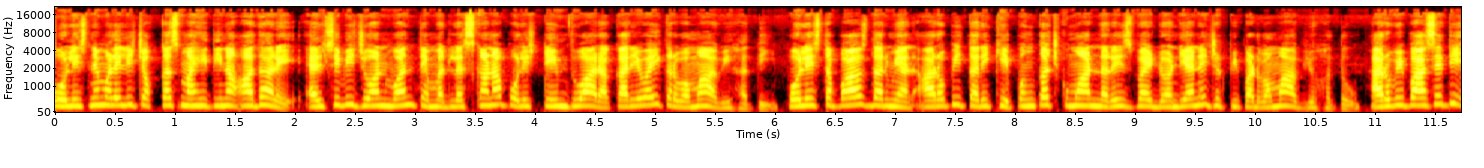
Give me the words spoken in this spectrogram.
પોલીસને મળેલી ચોક્કસ માહિતીના આધારે એલસીબી ઝોન વન તેમજ લસકાણા પોલીસ ટીમ દ્વારા કાર્યવાહી કરવામાં આવી હતી. પોલીસ તપાસ દરમિયાન આરોપી તરીકે પંકજ કુમાર, નરેશભાઈ ડોંડિયાને ઝડપી પાડવામાં આવ્યો હતો. આરોપી પાસેથી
